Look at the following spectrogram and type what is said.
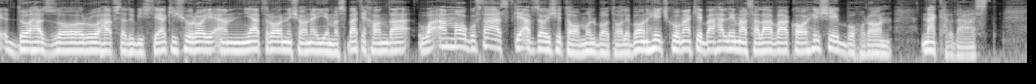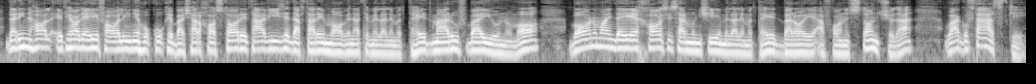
2721 شورای امنیت را نشانه مثبت خوانده و اما گفته است که افزایش تعامل با طالبان هیچ کمک به حل مسئله و کاهش بحران نکرده است. در این حال اتحادیه فعالین حقوق بشر خواستار تعویز دفتر معاونت ملل متحد معروف به یونوما با نماینده خاص سرمنشی ملل متحد برای افغانستان شده و گفته است که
